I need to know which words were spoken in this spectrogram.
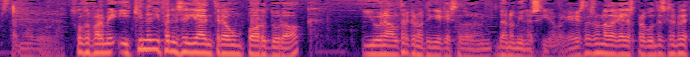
està molt valorat. Escolta, Fermi, i quina diferència hi ha entre un port d'Uroc i un altre que no tingui aquesta denom- denominació? Perquè aquesta és una d'aquelles preguntes que sempre,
